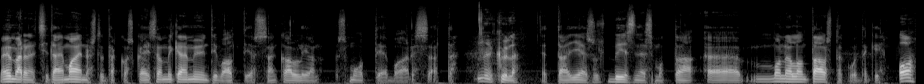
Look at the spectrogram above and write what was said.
Mä ymmärrän, että sitä ei mainosteta, koska ei se ole mikään myyntivaltti jossain Kallion smoothie baarissa, että No, Kyllä. että tämä on Jeesus business, mutta ö, monella on tausta kuitenkin Oh.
